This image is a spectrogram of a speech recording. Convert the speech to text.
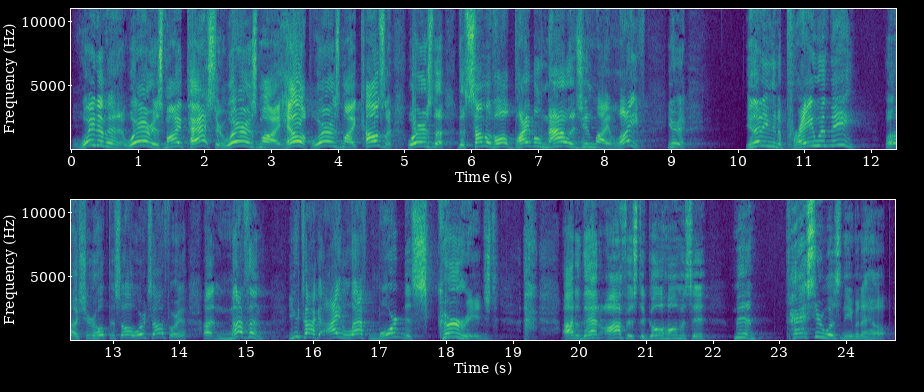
Wait a minute, where is my pastor? Where is my help? Where is my counselor? Where is the, the sum of all Bible knowledge in my life? You're, you're not even going to pray with me? Well, I sure hope this all works out for you. Uh, nothing. You talk, I left more discouraged out of that office to go home and say, man, Pastor wasn't even a help.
